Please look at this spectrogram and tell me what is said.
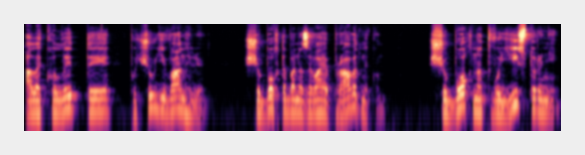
Але коли ти почув Євангелію, що Бог тебе називає праведником, що Бог на твоїй стороні,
